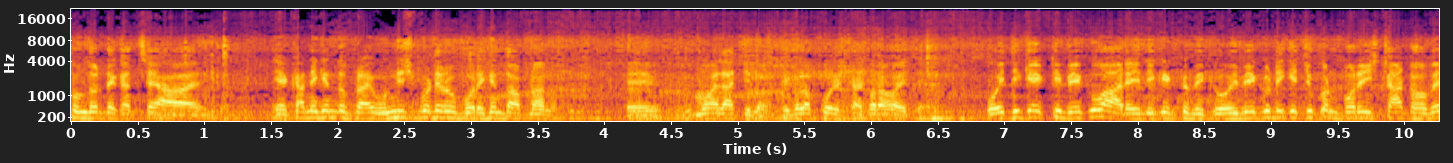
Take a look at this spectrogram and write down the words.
সুন্দর দেখাচ্ছে, আর এখানে কিন্তু প্রায় উনিশ ফুটের উপরে কিন্তু আপনার ময়লা ছিল, এগুলো পরিষ্কার করা হয়েছে। ওইদিকে একটি বেকু আর এইদিকে একটু বেকু ওই বেকুটি কিছুক্ষণ পরে স্টার্ট হবে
